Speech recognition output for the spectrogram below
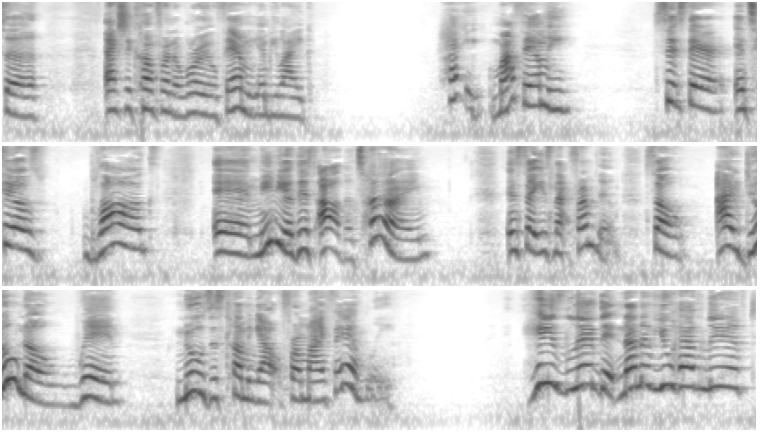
to actually come from the royal family and be like, hey, my family sits there and tells blogs and media this all the time and say it's not from them. So I do know when news is coming out from my family. He's lived it. None of you have lived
